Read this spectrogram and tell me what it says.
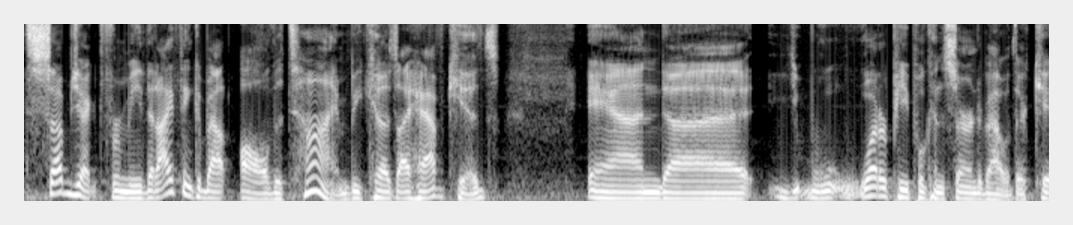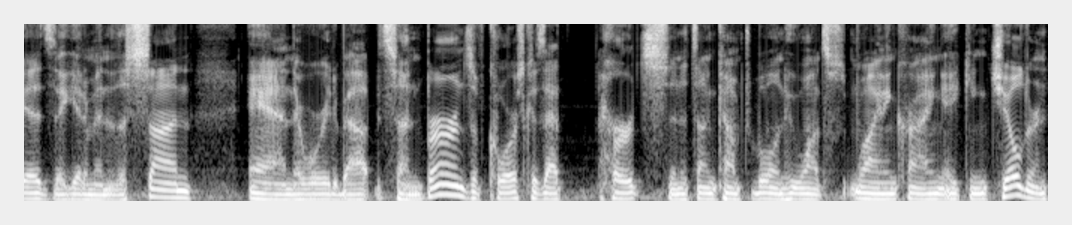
subject for me that I think about all the time because I have kids. And uh, what are people concerned about with their kids? They get them into the sun, and they're worried about sunburns, of course, because that hurts and it's uncomfortable. And who wants whining, crying, aching children?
